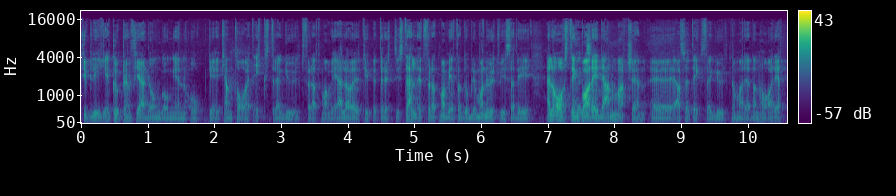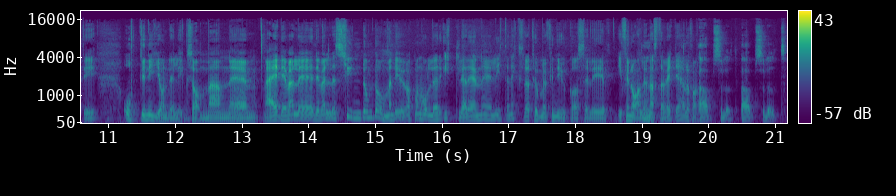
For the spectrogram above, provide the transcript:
Typ ligacupen fjärde omgången och eh, kan ta ett extra gult för att man vill, Eller typ ett rött istället för att man vet att då blir man utvisad i Eller avstängd Exakt. bara i den matchen eh, Alltså ett extra gult när man redan har ett i 89 liksom. Men eh, nej, det är, väl, det är väl synd om dem. Men det är ju att man håller ytterligare en eh, liten extra tumme för Newcastle i, i finalen mm. nästa vecka i alla fall. Absolut, absolut.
